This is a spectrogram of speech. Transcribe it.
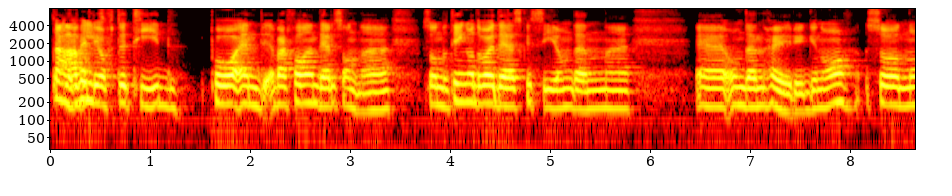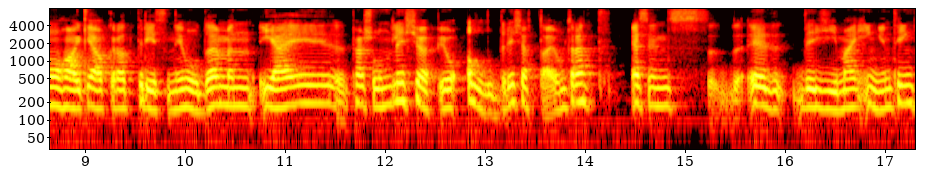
Det er veldig ofte tid på en, i hvert fall en del sånne, sånne ting. Og det var jo det jeg skulle si om den, eh, om den høyryggen òg. Så nå har ikke jeg akkurat prisen i hodet, men jeg personlig kjøper jo aldri kjøttdeig omtrent. Jeg syns det, gir meg ingenting.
